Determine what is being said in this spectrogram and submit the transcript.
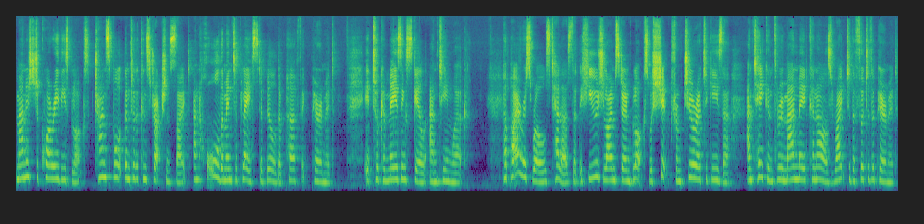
managed to quarry these blocks, transport them to the construction site, and haul them into place to build a perfect pyramid. It took amazing skill and teamwork. Papyrus rolls tell us that the huge limestone blocks were shipped from Tura to Giza and taken through man made canals right to the foot of the pyramid.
